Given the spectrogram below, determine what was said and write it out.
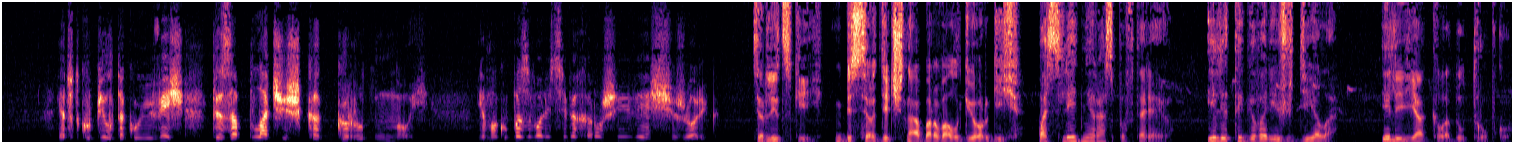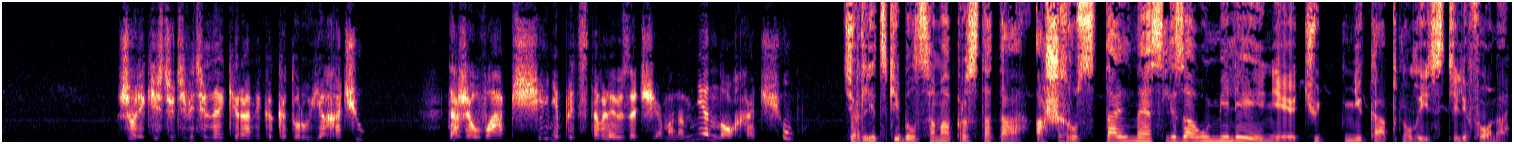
Я тут купил такую вещь, ты заплачешь как грудной. Я могу позволить себе хорошие вещи, Жорик. Терлицкий бессердечно оборвал Георгий. Последний раз повторяю. Или ты говоришь дело, или я кладу трубку. Жорик, есть удивительная керамика, которую я хочу. Даже вообще не представляю, зачем она мне, но хочу. Терлицкий был сама простота, аж хрустальная слеза умиления чуть не капнула из телефона.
